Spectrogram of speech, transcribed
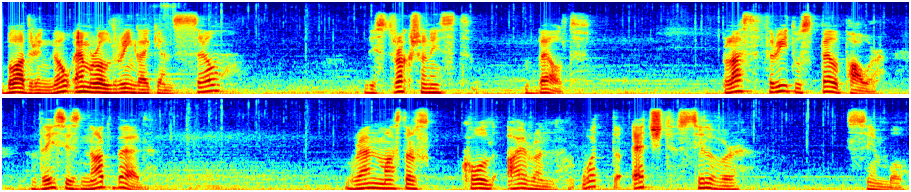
Blood ring, no emerald ring I can sell. Destructionist belt. Plus 3 to spell power. This is not bad. Grandmaster's cold iron. What the etched silver symbol?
